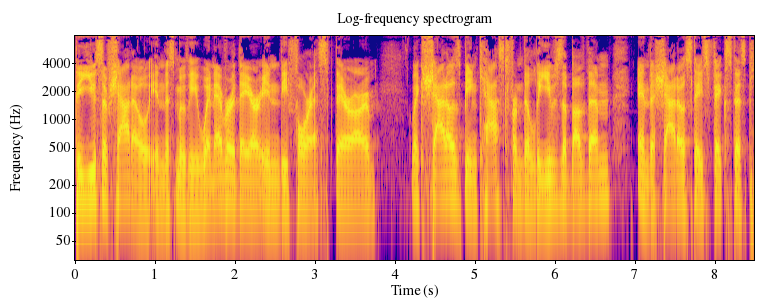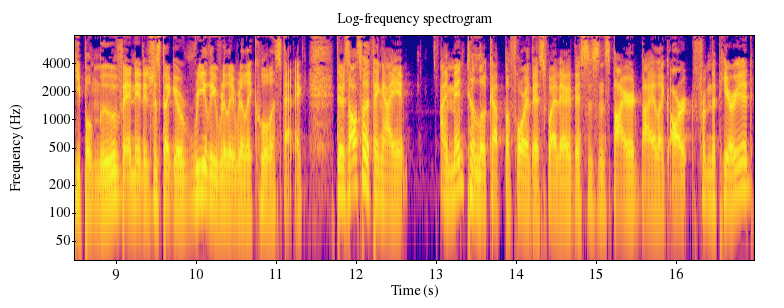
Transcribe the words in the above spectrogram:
the use of shadow in this movie. Whenever they are in the forest, there are like shadows being cast from the leaves above them and the shadow stays fixed as people move and it is just like a really really really cool aesthetic there's also a thing i I meant to look up before this whether this is inspired by like art from the period,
